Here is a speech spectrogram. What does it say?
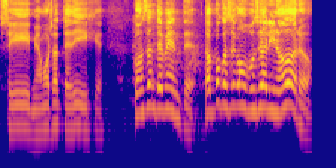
Sí, mi amor, ya te dije. Constantemente. Tampoco sé cómo funciona el inodoro.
